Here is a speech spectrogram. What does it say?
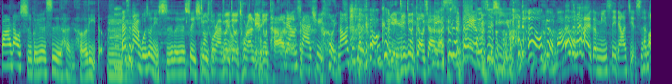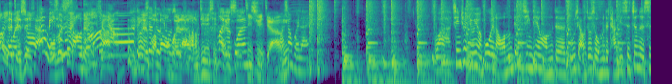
八到十个月是很合理的。嗯，但是当然不是说你十个月睡醒就突然对，就突然脸就塌了，这样下去，然后就是 好可怜，眼睛就掉下来，是对，自己 对，好可怕。但这边还有个迷思一定要解释，很多人要解释一下，我们稍等一下，对，广告回来，我们继续写，卖个关子，继续讲，马上回来。哇，青春永远不会老。我们跟今天我们的主角就是我们的唐医师，真的是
